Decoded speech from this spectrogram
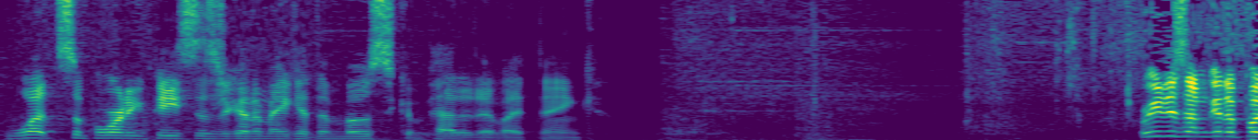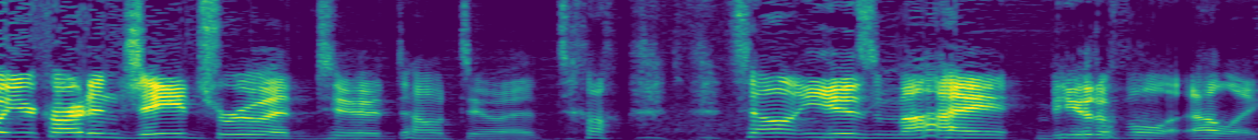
what supporting pieces are going to make it the most competitive? I think. Regis, I'm going to put your card in Jade Druid, dude. Don't do it. Don't, don't use my beautiful Elekk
